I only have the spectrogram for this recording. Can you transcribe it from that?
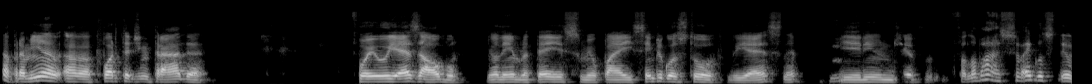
Ah, para mim, a, a, porta de entrada foi o Yes Album. Eu lembro até isso. Meu pai sempre gostou do Yes, né? Uhum. E ele um dia falou: Ah, você vai gostar. Eu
